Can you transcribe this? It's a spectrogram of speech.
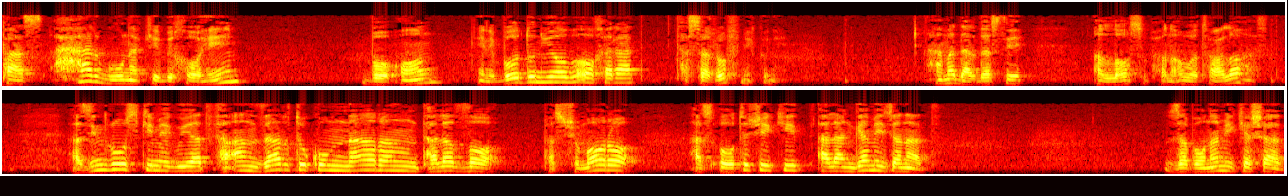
پس هر گونه که بخواهیم با آن یعنی با دنیا و آخرت تصرف می‌کنیم. همه در دست الله سبحانه و تعالی هست. از این روز که می‌گوید فانذرتکم نارا تلظا پس شما را از آتشی که علنگه می‌زند زبانه می‌کشد.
